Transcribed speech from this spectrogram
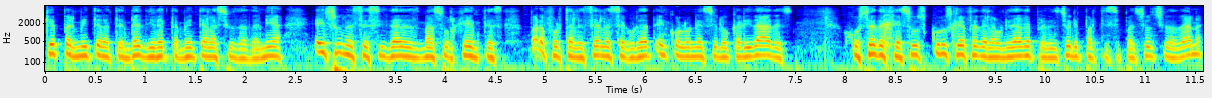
que permiten atender directamente a la ciudadanía en sus necesidades más urgentes para fortalecer la seguridad en colonias y localidades. José de Jesús Cruz, jefe de la Unidad de Prevención y Participación Ciudadana,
